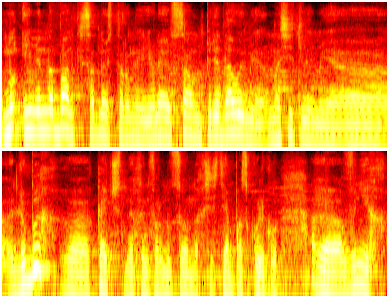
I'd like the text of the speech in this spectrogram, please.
ну, именно банки, с одной стороны, являются самыми передовыми носителями э, любых э, качественных информационных систем, поскольку э, в них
